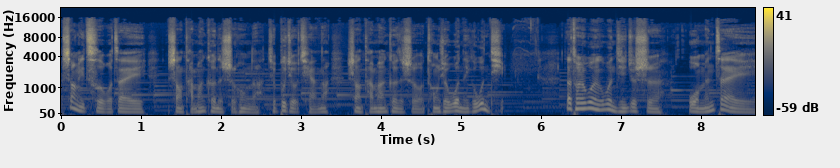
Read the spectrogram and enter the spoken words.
上一次我在上谈判课的时候呢，就不久前呢，上谈判课的时候，同学问了一个问题。那同学问一个问题，就是我们在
